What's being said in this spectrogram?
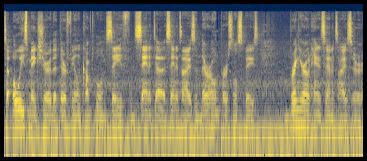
to always make sure that they're feeling comfortable and safe and sanitize, sanitize in their own personal space. Bring your own hand sanitizer,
